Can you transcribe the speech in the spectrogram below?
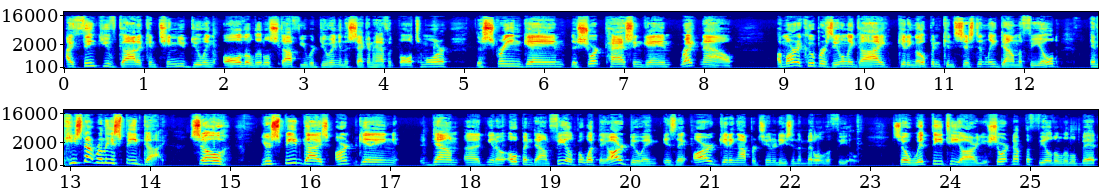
I think you've got to continue doing all the little stuff you were doing in the second half with Baltimore, the screen game, the short passing game. Right now, Amari Cooper is the only guy getting open consistently down the field, and he's not really a speed guy. So your speed guys aren't getting down, uh, you know, open downfield. But what they are doing is they are getting opportunities in the middle of the field. So with DTR, you shorten up the field a little bit.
